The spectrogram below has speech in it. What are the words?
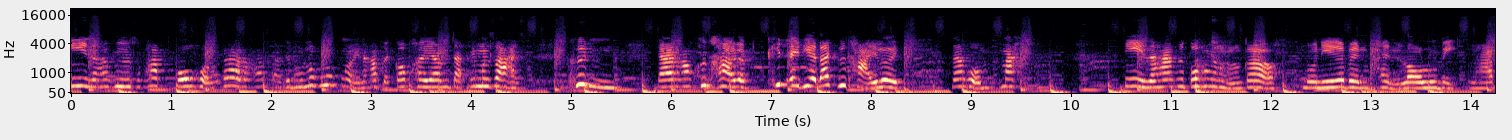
นี่นะคะคือสภาพโต๊ะของก้านะครับ อาจจะดูลุกๆหน่อยนะครับ แต่ก็พยายามจัดให้มันสะอาดขึ้นได้นะครับคือถ่ายแบบคิดไอเดียได้คือถ่ายเลยนะผมมานี่นะคะคือโต๊ะทำงานของก้าวตัวนี้ก็เป็นแผ่นรองรูบิกนะครับ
